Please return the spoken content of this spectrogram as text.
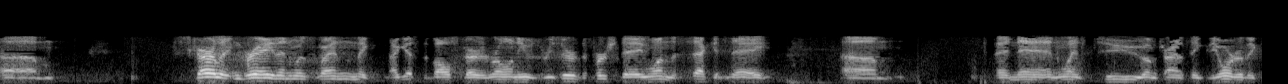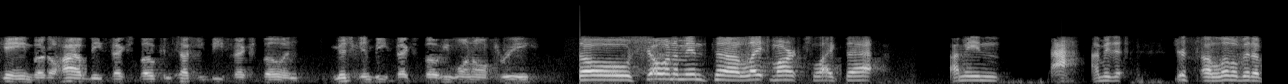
Um, Scarlet and Gray then was when they, I guess the ball started rolling. He was reserved the first day, won the second day, um, and then went to I'm trying to think the order they came, but Ohio Beef Expo, Kentucky Beef Expo, and Michigan Beef Expo. He won all three. So showing them into late March like that, I mean, ah, I mean, just a little bit of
